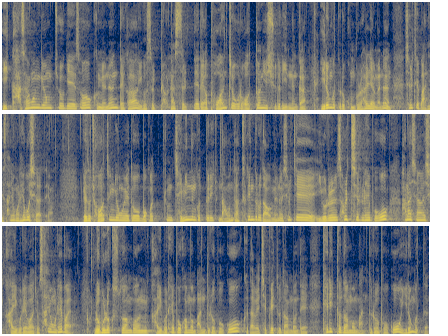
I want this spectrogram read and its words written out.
이 가상환경 쪽에서 그러면은 내가 이것을 변했을 때 내가 보안적으로 어떤 이슈들이 있는가 이런 것들을 공부를 하려면은 실제 많이 사용을 해 보셔야 돼요. 그래서 저 같은 경우에도 뭔가 좀 재밌는 것들이 좀 나온다 트렌드로 나오면은 실제 이거를 설치를 해보고 하나씩 하나씩 가입을 해가지고 사용을 해봐요 로블록스도 한번 가입을 해보고 한번 만들어 보고 그 다음에 제페토도 한번 내 캐릭터도 한번 만들어 보고 이런 것들.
